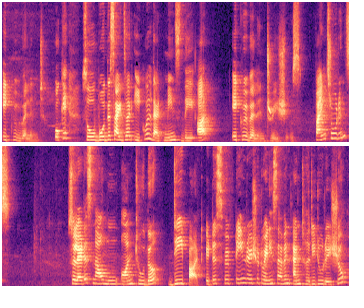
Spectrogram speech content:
equivalent. Okay, so both the sides are equal. That means they are equivalent ratios. Fine students? So let us now move on to the D part. It is 15 ratio 27 and 32 ratio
